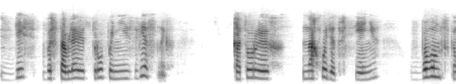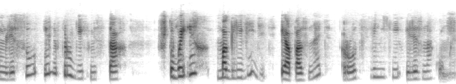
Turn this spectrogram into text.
Здесь выставляют трупы неизвестных, которых находят в сене, в Булонском лесу или в других местах, чтобы их могли видеть и опознать родственники или знакомые.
